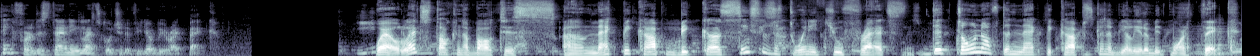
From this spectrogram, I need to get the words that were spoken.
Thank you for understanding. Let's go to the video. I'll be right back. Well, let's talk about this um, neck pickup because since it's a 22 frets, the tone of the neck pickup is gonna be a little bit more thick.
